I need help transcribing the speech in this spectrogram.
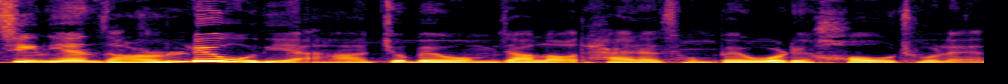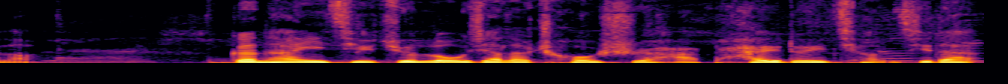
今天早上六点啊，就被我们家老太太从被窝里薅出来了，跟她一起去楼下的超市啊排队抢鸡蛋。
